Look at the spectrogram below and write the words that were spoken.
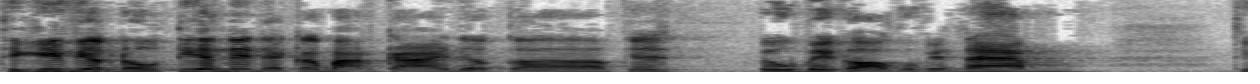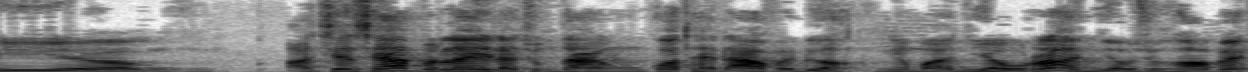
Thì cái việc đầu tiên ấy để các bạn cài được uh, cái PUBG của Việt Nam thì ờ, ở trên CH Play là chúng ta cũng có thể đao về được nhưng mà nhiều rất là nhiều trường hợp ấy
